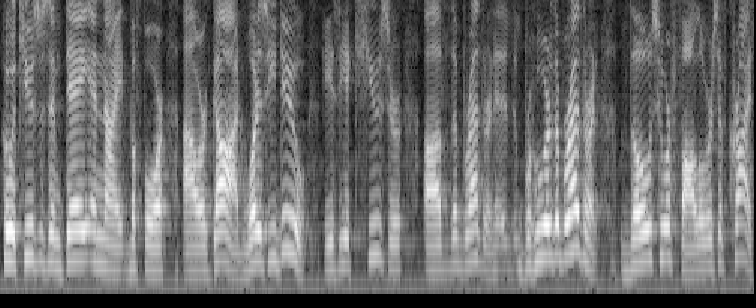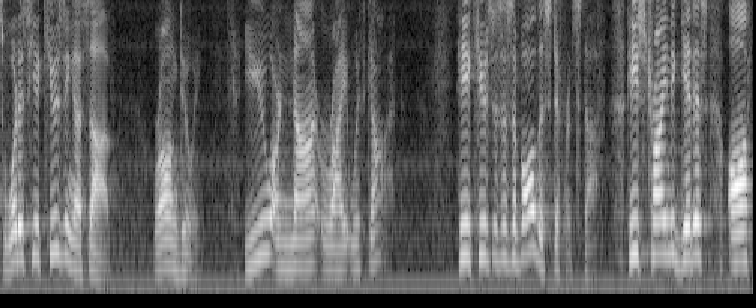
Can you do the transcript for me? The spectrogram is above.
who accuses them day and night before our God. What does he do? He's the accuser of the brethren. Eh, who are the brethren? Those who are followers of Christ. What is he accusing us of? Wrongdoing. You are not right with God. He accuses us of all this different stuff. He's trying to get us off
